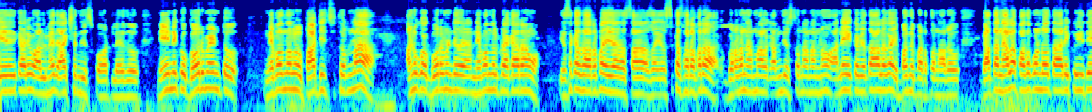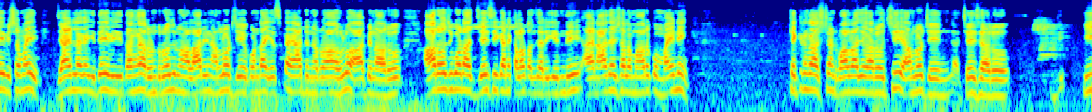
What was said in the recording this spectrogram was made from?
ఏ అధికారి వాళ్ళ మీద యాక్షన్ తీసుకోవట్లేదు. నేను గవర్నమెంట్ నిబంధనలు పాటిస్తున్నా అనుకో గవర్నమెంట్ నిబంధనల ప్రకారం ఇసుక సరఫరా స- ఇసుక సరఫరా గృహ నిర్మాణాలకు అందిస్తున్నానన్ను అనేక విధాలుగా ఇబ్బంది పడుతున్నారు. గత నెల పదకొండవ తారీఖు ఇదే విషయమై జాయింట్గా ఇదే విధంగా రెండు రోజులు నా లారీని అన్లోడ్ చేయకుండా ఇసుక యార్డు నిర్వాహకులు ఆపినారు. ఆ రోజు కూడా జేసీ కానీ కలవడం జరిగింది. ఆయన ఆదేశాల మేరకు మైనింగ్ టెక్నికల్ అసిస్టెంట్ బాలరాజు గారు వచ్చి అన్లోడ్ చే చేశారు. ఈ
